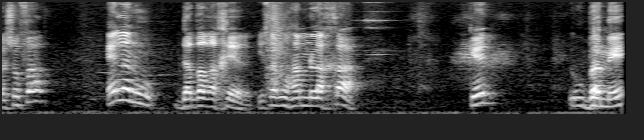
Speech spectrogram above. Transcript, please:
בשופר. אין לנו דבר אחר, יש לנו המלאכה, כן? ובמה?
